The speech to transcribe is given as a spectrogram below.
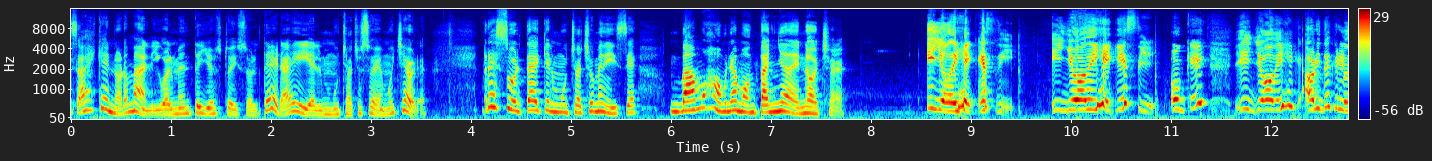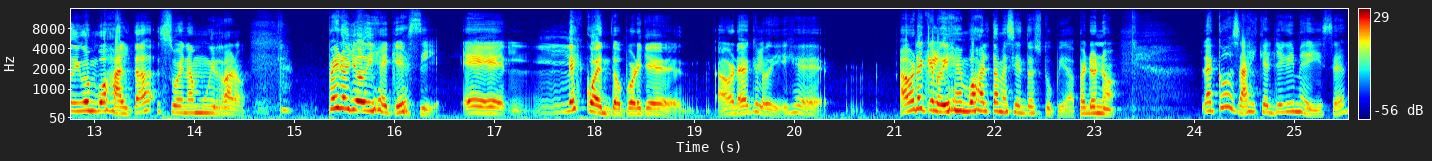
¿sabes qué? Normal. Igualmente yo estoy soltera y el muchacho se ve muy chévere. Resulta que el muchacho me dice, vamos a una montaña de noche. Y yo dije que sí. Y yo dije que sí, ¿ok? Y yo dije, ahorita que lo digo en voz alta, suena muy raro. Pero yo dije que sí. Eh, les cuento porque ahora que lo dije, ahora que lo dije en voz alta me siento estúpida, pero no. La cosa es que él llega y me dice,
